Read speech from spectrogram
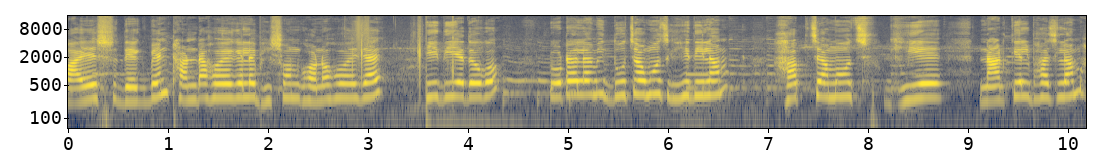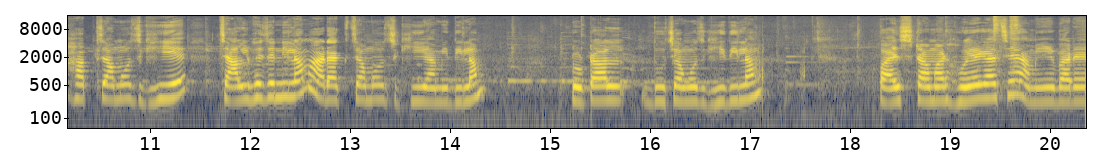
পায়েস দেখবেন ঠান্ডা হয়ে গেলে ভীষণ ঘন হয়ে যায়। ঘি দিয়ে দেবো। টোটাল আমি দু চামচ ঘি দিলাম। হাফ চামচ ঘিয়ে নারকেল ভাজলাম। হাফ চামচ ঘিয়ে চাল ভেজে নিলাম। আর এক চামচ ঘি আমি দিলাম। টোটাল দু চামচ ঘি দিলাম। পায়েসটা আমার হয়ে গেছে, আমি এবারে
